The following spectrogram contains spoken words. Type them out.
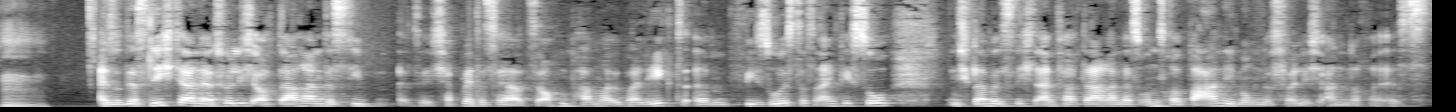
Mhm. Also das liegt ja natürlich auch daran, dass die, also ich habe mir das ja jetzt auch ein paar Mal überlegt, ähm, wieso ist das eigentlich so? Ich glaube, es liegt einfach daran, dass unsere Wahrnehmung eine völlig andere ist.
